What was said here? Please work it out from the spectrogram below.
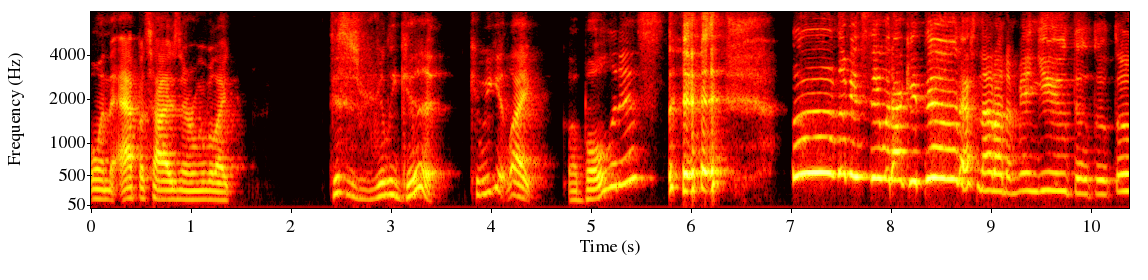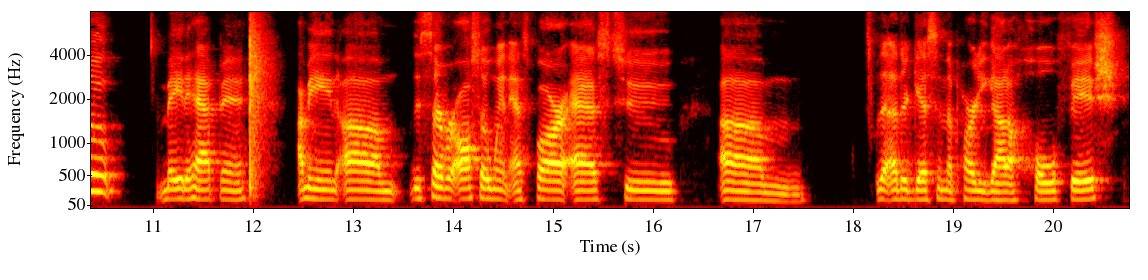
on the appetizer, and we were like, "This is really good. Can we get like a bowl of this?" Ooh, let me see what I can do. That's not on the menu. Do, do, do. Made it happen. I mean, um, the server also went as far as to um, the other guests in the party got a whole fish.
